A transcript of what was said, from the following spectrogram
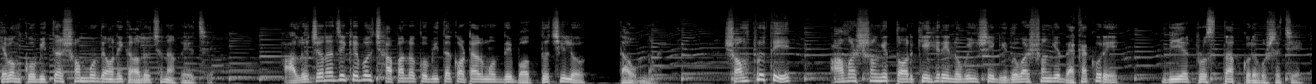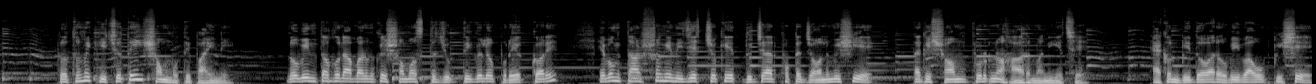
এবং কবিতা সম্বন্ধে অনেক আলোচনা হয়েছে। আলোচনা যে কেবল ছাপানো কবিতা কটার মধ্যে বদ্ধ ছিল, তাও নয়। সম্প্রতি আমার সঙ্গে তর্কে হেরে নবীন সেই বিধবার সঙ্গে দেখা করে বিয়ের প্রস্তাব করে বসেছে। প্রথমে কিছুতেই সম্মতি পাইনি। নবীন তখন আমার মুখে সমস্ত যুক্তিগুলো প্রয়োগ করে এবং তার সঙ্গে নিজের চোখে দু চার ফোঁটা জল মিশিয়ে তাকে সম্পূর্ণ হার মানিয়েছে। এখন বিধবার অভিভাবক পিষে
